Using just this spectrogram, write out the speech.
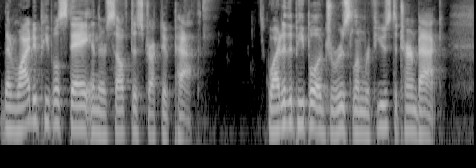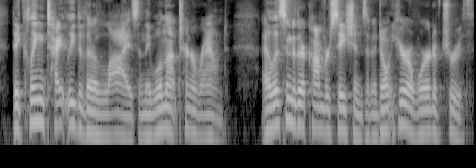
Then why do people stay in their self destructive path? Why do the people of Jerusalem refuse to turn back? They cling tightly to their lies and they will not turn around. I listen to their conversations and I don't hear a word of truth.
